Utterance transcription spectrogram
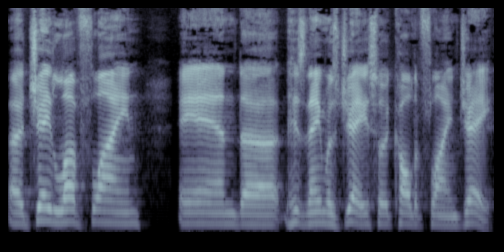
Uh, Jay loved flying, and his name was Jay, so he called it Flying J.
